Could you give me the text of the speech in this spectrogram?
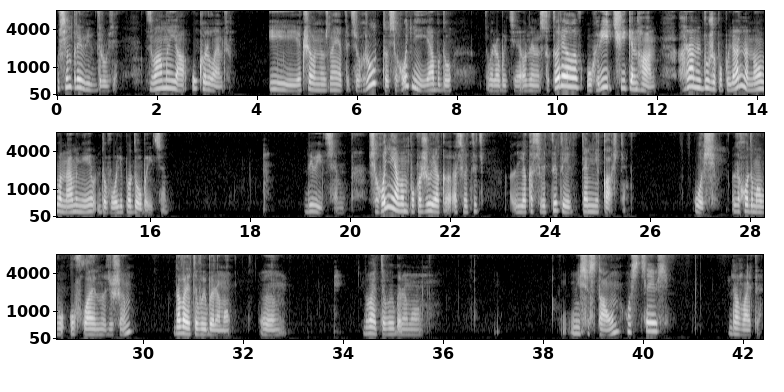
Усім привіт, друзі! З вами я, Укрленд. І якщо ви не знаєте цю гру, то сьогодні я буду робити один з туторіалів у грі Chicken Gun. Гра не дуже популярна, але вона мені доволі подобається. Дивіться, сьогодні я вам покажу, як освітити, як освітити темні карти. Ось. Заходимо в офлайн режим. Давайте виберемо. Е, давайте виберемо Місіс Таун. Ось цей ось. Давайте.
